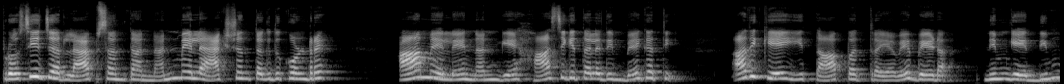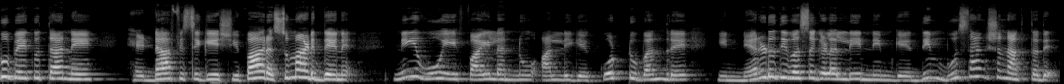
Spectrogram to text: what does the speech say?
ಪ್ರೊಸೀಜರ್ ಲ್ಯಾಬ್ಸ್ ಅಂತ ನನ್ನ ಮೇಲೆ ಆ್ಯಕ್ಷನ್ ತೆಗೆದುಕೊಂಡ್ರೆ? ಆಮೇಲೆ ನನಗೆ ಹಾಸಿಗೆ ತಲೆದಿಂಬೆ ಗತಿ. ಅದಕ್ಕೆ ಈ ತಾಪತ್ರಯವೇ ಬೇಡ. ನಿಮಗೆ ದಿಂಬು ಬೇಕು ತಾನೇ? ಹೆಡ್ ಆಫೀಸಿಗೆ ಶಿಫಾರಸು ಮಾಡಿದ್ದೇನೆ. ನೀವು ಈ ಫೈಲನ್ನು ಅಲ್ಲಿಗೆ ಕೊಟ್ಟು ಬಂದರೆ ಇನ್ನೆರಡು ದಿವಸಗಳಲ್ಲಿ ನಿಮಗೆ ದಿಂಬು ಸ್ಯಾಂಕ್ಷನ್ ಆಗ್ತದೆ.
